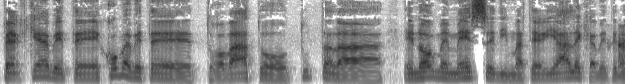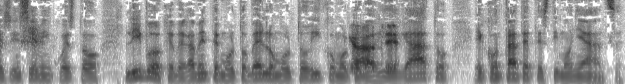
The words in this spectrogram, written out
perché avete, come avete trovato tutta la enorme messe di materiale che avete messo insieme in questo libro che è veramente molto bello, molto ricco, molto Grazie. variegato e con tante testimonianze.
